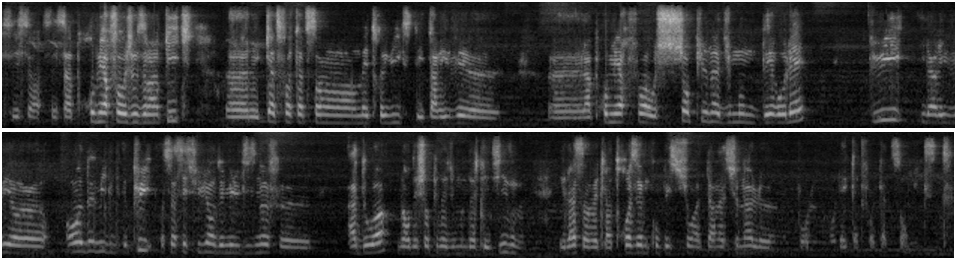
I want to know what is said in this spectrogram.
C'est ça, c'est ça. Première fois aux Jeux Olympiques. Euh, les 4x400 mètres mixte est arrivé euh, la première fois au championnat du monde des relais, puis il arrivé euh, en 2000, puis ça s'est suivi en 2019 euh, à Doha lors des championnats du monde d'athlétisme, et là ça va être la troisième compétition internationale pour le relais 4x400 mixte.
